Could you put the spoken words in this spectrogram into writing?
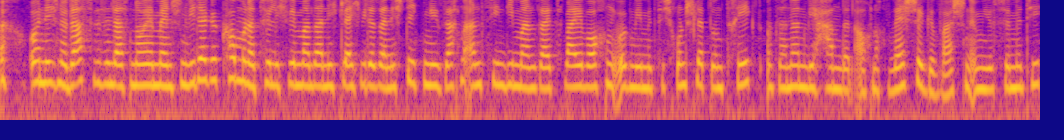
Und nicht nur das, wir sind als neue Menschen wiedergekommen und natürlich will man da nicht gleich wieder seine stinkenden Sachen anziehen, die man seit zwei Wochen irgendwie mit sich rundschleppt und trägt, und, sondern wir haben dann auch noch Wäsche gewaschen im Yosemite.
